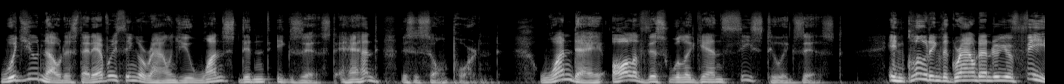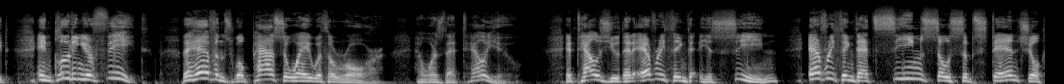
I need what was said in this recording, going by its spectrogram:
Would you notice that everything around you once didn't exist? And this is so important. One day, all of this will again cease to exist, including the ground under your feet, including your feet. The heavens will pass away with a roar. And what does that tell you? It tells you that everything that is seen, everything that seems so substantial,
